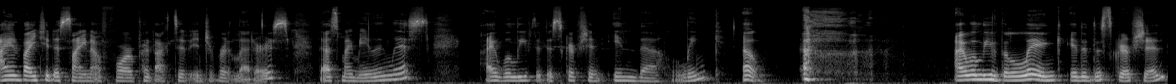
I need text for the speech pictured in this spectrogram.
I invite you to sign up for Productive Introvert Letters. That's my mailing list. I will leave the description in the link. Oh, I will leave the link in the description.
